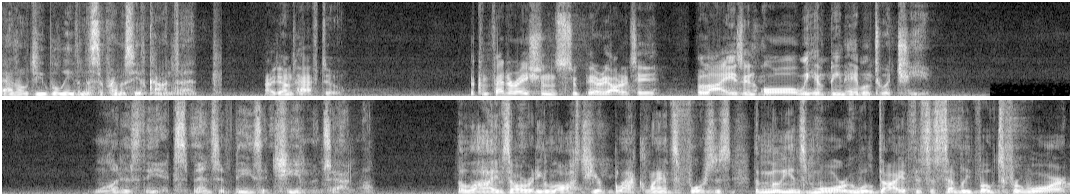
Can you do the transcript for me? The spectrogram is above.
Admiral, do you believe in the supremacy of Confed? I don't have to. The Confederation's superiority lies in all we have been able to achieve. What is the expense of these achievements, Admiral? The lives already lost to your Black Lance forces, the millions more who will die if this assembly votes for war?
